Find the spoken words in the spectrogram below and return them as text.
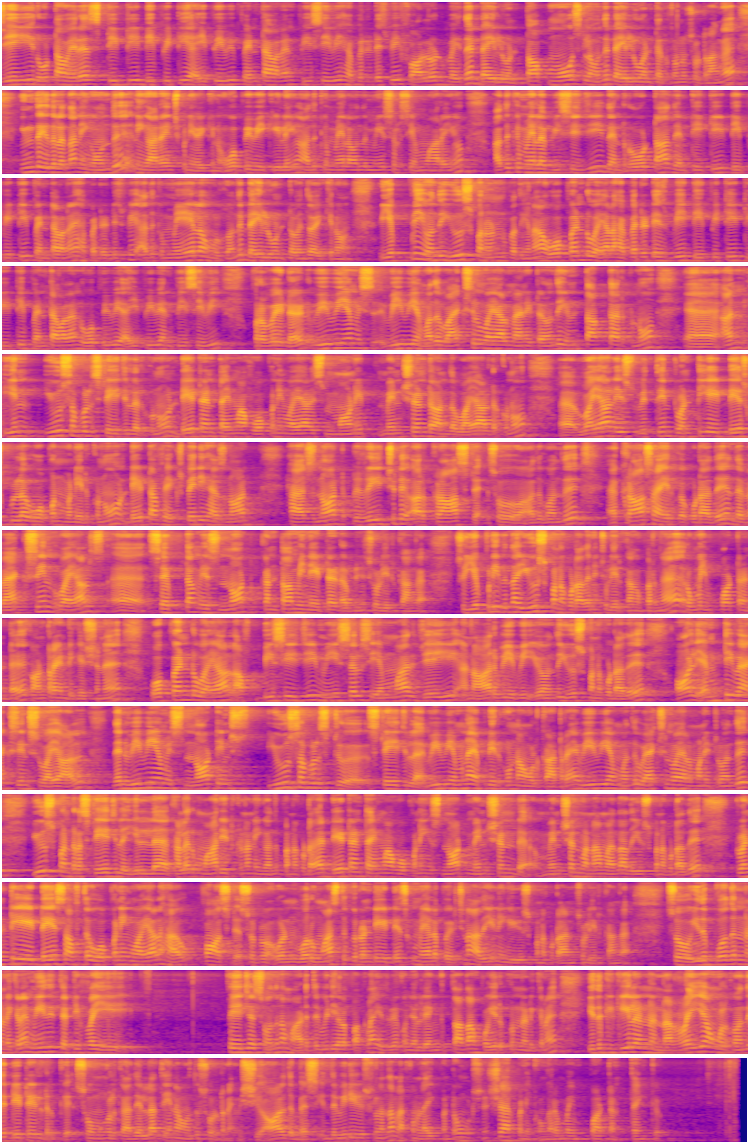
JE rotavirus TD DPT IPV pentavalent PCV hepatitis B followed by the diluent top மோஸ்ட்டில் வந்து டைலுவன்ட் இருக்கணும்னு சொல்கிறாங்க இந்த இதில் தான் நீங்கள் வந்து நீங்கள் அரேஞ்ச் பண்ணி வைக்கணும். ஓபிவி கீழேயும் அதுக்கு மேலே வந்து மீசல்ஸ் எம்ஆரையும் அதுக்கு மேலே BCG then rota then TD DPT pentavalent hepatitis B அதுக்கு மேலே உங்களுக்கு வந்து டைலுவன்ட்டை வந்து வைக்கிறோம் எப்படி வந்து யூஸ் பண்ணணும்னு பார்த்தீங்கன்னா open to vial hepatitis B DPT TT pentavalent OPV IPV and PCV provided VVM is VVM அது வேக்சின் வயால் மேனிட்டர் வந்து இன்டாக்டாக இருக்கணும் அண்ட் இன் யூசபிள் ஸ்டேஜில் இருக்கணும். Date and time of opening vial is மானிட் mentioned on the vial இருக்கணும். Vial is within twenty eight டேஸ்க்குள்ளே open பண்ணியிருக்கணும். Date of expiry has not has not reached or crossed so அதுக்கு வந்து cross ஆகிருக்கக்கூடாது இந்த vaccine vials septum is not contaminated அப்படின்னு சொல்லியிருக்காங்க. So எப்படி இருந்தால் யூஸ் பண்ணக்கூடாதுன்னு சொல்லியிருக்காங்க பாருங்கள் ரொம்ப important contraindication opened vial of BCG measles MR JE and RVP வந்து யூஸ் பண்ணக்கூடாது. All empty vaccines vial then VVM is not in usable ஸ்டேஜில் விவிஎம்னா எப்படி இருக்கும்னு நான் உங்களுக்கு காட்டுறேன். விவிஎம் வந்து வேக்சின் வயல் மானிட்டர் வந்து யூஸ் பண்ணுற ஸ்டேஜில் இல்லை கலர் மாறி இருக்குன்னா நீங்கள் வந்து பண்ணக்கூடாது. Date and time of opening is not mentioned mention பண்ணாமல் தான் அதை யூஸ் பண்ணக்கூடாது. Twenty eight days of the opening vial have passed so one ஒரு மாதத்துக்கு டுவெண்ட்டி எயிட் டேஸ்க்கு மேலே போயிடுச்சுன்னா அதையும் நீங்கள் யூஸ் பண்ணக்கூடாதுன்னு சொல்லியிருக்காங்க. ஸோ இது போதுன்னு நினைக்கிறேன். மீதி தேர்ட்டி ஃபைவ் பேஜஸ் வந்து நம்ம அடுத்த வீடியோவில் பார்க்கலாம். இதுவே கொஞ்சம் லெங்க்த்தாக தான் போயிருக்குன்னு நினைக்கிறேன். இதுக்கு கீழே இன்னும் நிறைய உங்களுக்கு வந்து டீட்டெயில் இருக்குது ஸோ உங்களுக்கு அது எல்லாத்தையும் நான் வந்து சொல்கிறேன் விஷ் ஆல் த பெஸ்ட் இந்த வீடியோ யூஸ்ஃபுல்லாக தான் மறக்காம லைக் பண்ணிட்டு உங்களுக்கு ஷேர் பண்ணிக்கோங்க. ரொம்ப இம்பார்ட்டன்ட் தேங்க்யூ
